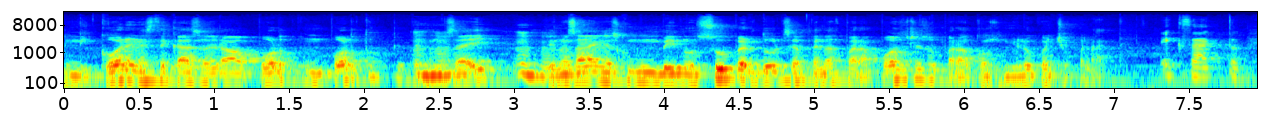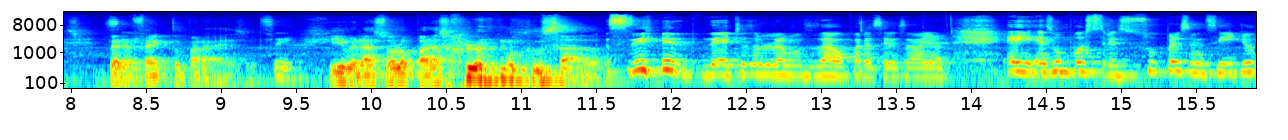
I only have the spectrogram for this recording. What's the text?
licor, en este caso era por, un porto que tenemos ahí. Si no saben, es como un vino súper dulce apenas para postres o para consumirlo con chocolate. Exacto. Perfecto para eso. Sí. Y verás, solo para eso lo hemos usado. Sí, de hecho solo lo hemos usado para hacer ese bayón. Ey, es un postre súper sencillo.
